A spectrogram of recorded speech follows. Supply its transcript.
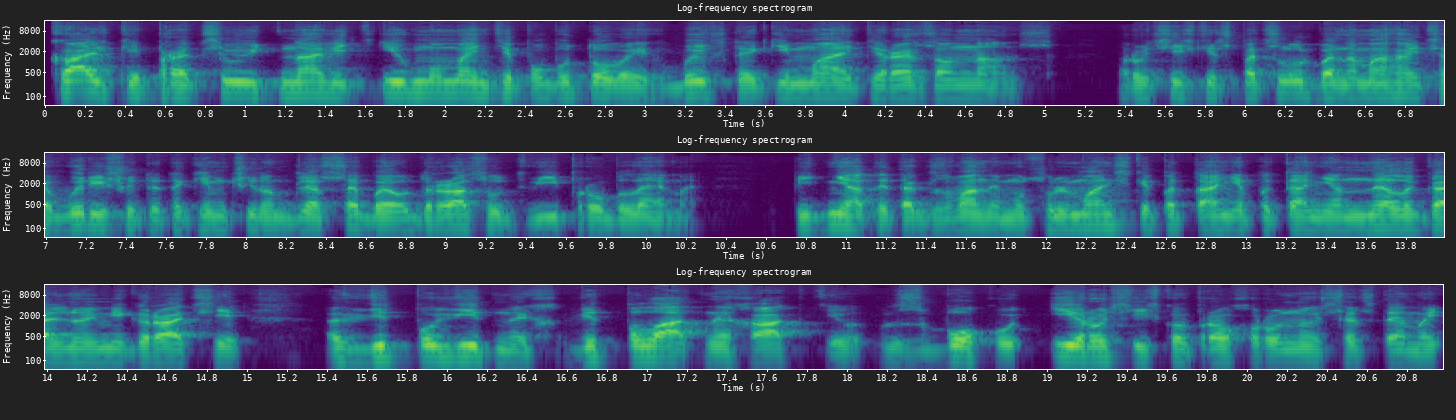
кальки працюють навіть і в моменті побутових вбивств, які мають резонанс. Російські спецслужби намагаються вирішити таким чином для себе одразу дві проблеми: підняти так зване мусульманське питання, питання нелегальної міграції відповідних відплатних актів з боку і російської правоохоронної системи,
